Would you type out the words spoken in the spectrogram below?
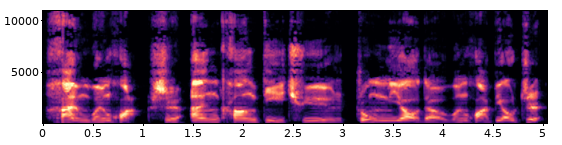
汉文化是安康地区重要的文化标志。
